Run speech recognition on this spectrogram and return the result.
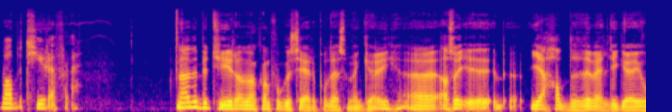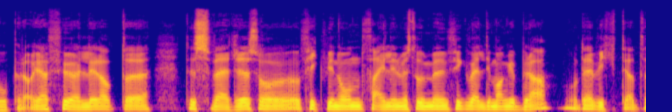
Hva betyr det for deg? Nei, Det betyr at man kan fokusere på det som er gøy. Uh, altså, Jeg hadde det veldig gøy i opera, og jeg føler at uh, dessverre så fikk vi noen feil investorer, men vi fikk veldig mange bra. Og det er viktig at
